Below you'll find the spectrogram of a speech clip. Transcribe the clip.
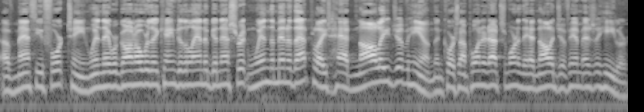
of Matthew 14. When they were gone over, they came to the land of Gennesaret, and when the men of that place had knowledge of him, then of course I pointed out this morning they had knowledge of him as a healer.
